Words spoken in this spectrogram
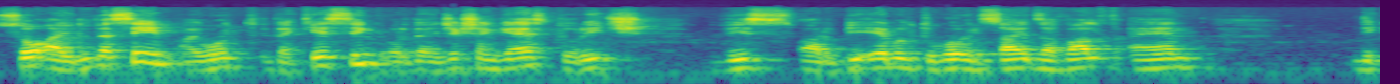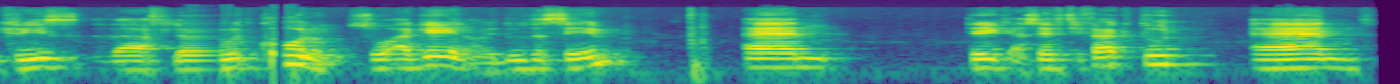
So I do the same. I want the casing or the injection gas to reach this or be able to go inside the valve and decrease the fluid column. So again, I do the same and take a safety factor and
